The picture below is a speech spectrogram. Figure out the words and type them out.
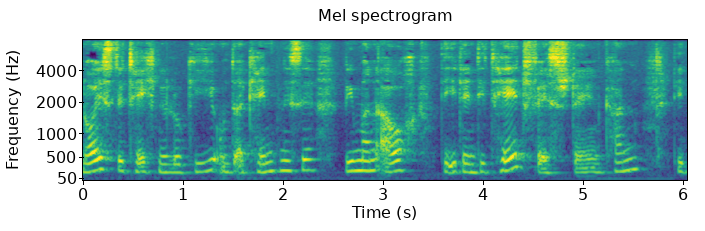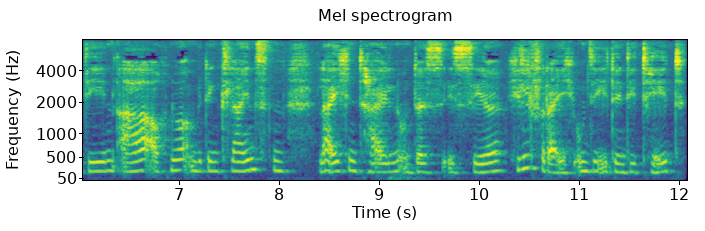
neueste Technologie und Erkenntnisse, wie man auch die Identität feststellen kann, die DNA auch nur mit den kleinsten Leichenteilen. Und das ist sehr hilfreich, um die Identität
